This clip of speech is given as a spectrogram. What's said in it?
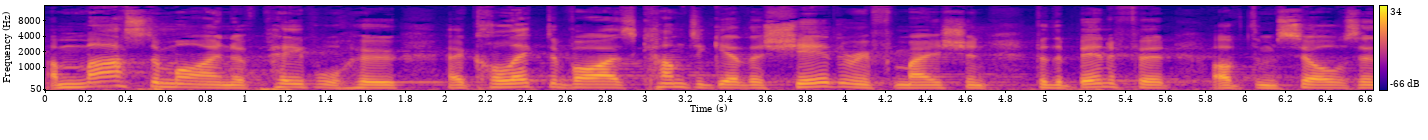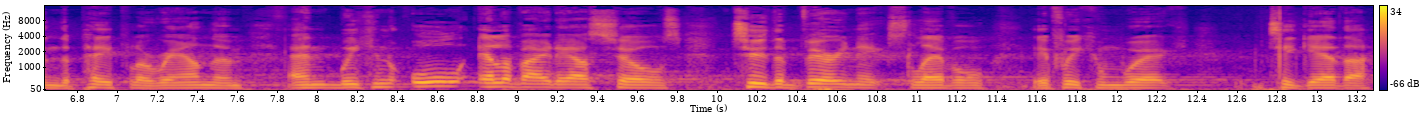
a mastermind of people who have collectivized, come together, share their information for the benefit of themselves and the people around them. And we can all elevate ourselves to the very next level if we can work together.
